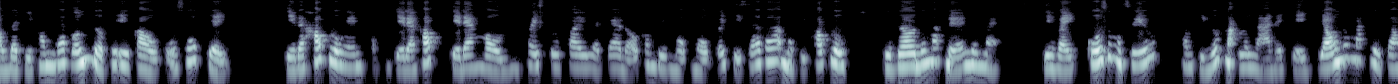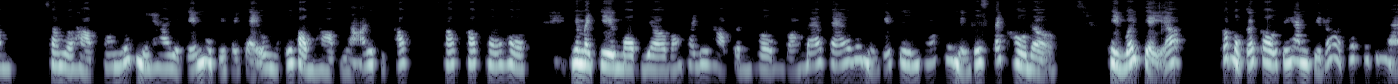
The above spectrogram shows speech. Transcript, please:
uh, và chị không đáp ứng được cái yêu cầu của sếp chị chị đã khóc luôn em. Chị đang khóc, chị đang ngồi face to face là trao đổi công việc một một với chị sếp đó mà chị khóc luôn. Chị rơi nước mắt để nhưng mà chị vậy cúi xuống một xíu, xong chị ngước mặt lên lại để chị giấu nước mắt vô trong. Xong rồi họp xong lúc 12 giờ kém thì chị phải chạy qua một cái phòng họp nhỏ để chị khóc khóc khóc thế thôi nhưng mà chiều 1 giờ vẫn phải đi học bình thường, vẫn báo cáo với những cái team khác, với những cái stakeholder. Thì với chị á, có một cái câu tiếng Anh chị rất là thích, đó chính là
